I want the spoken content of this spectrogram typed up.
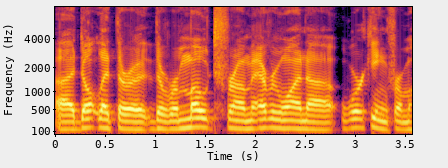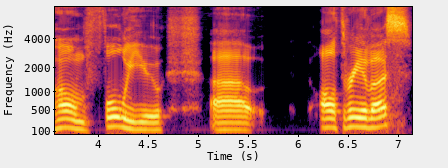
uh, don't let the the remote from everyone uh, working from home fool you. All three of us,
